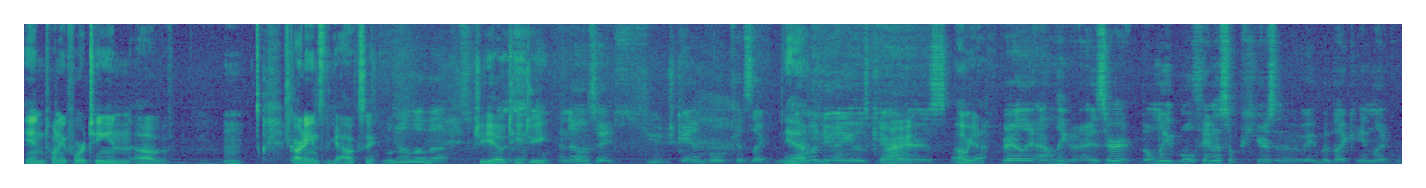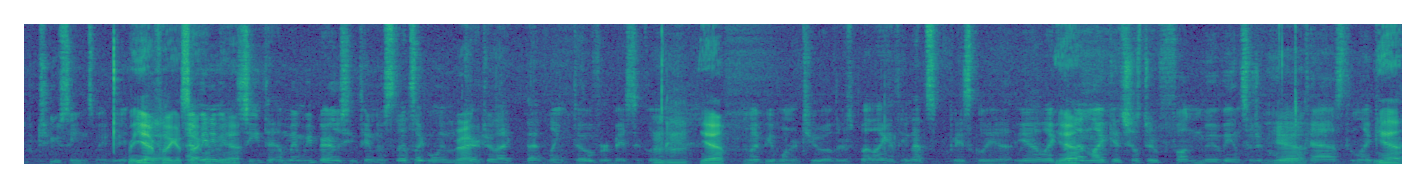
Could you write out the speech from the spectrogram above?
in 2014 of Guardians of the Galaxy. I love that. G O T G. I know it's a huge gamble because like Yeah. no one knew any of those Right. characters. Oh yeah. Barely. I don't think is there only well Thanos appears in the movie, but like in like two scenes maybe. Yeah, Yeah. for like a I second. didn't even Yeah. see. Th- I mean, we barely see Thanos. That's like the only Right. character like that linked over basically. Mm-hmm. Yeah. There might be one or two others, but like I think that's basically it. Yeah, like Yeah. but then like it's just a fun movie and such a cool Yeah. cast and like Yeah.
